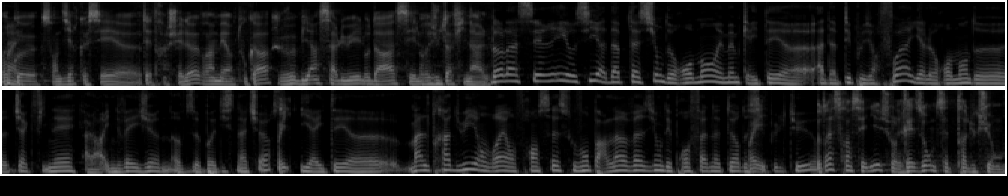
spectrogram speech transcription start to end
Donc, Ouais. euh, sans dire que c'est euh, peut-être un chef-d'œuvre, hein, mais en tout cas, je veux bien saluer l'audace et le résultat final. Dans la série aussi, adaptation de romans, et même qui a été euh, adapté plusieurs fois, il y a le roman de Jack Finney, alors Invasion of the Body Snatchers, Oui. qui a été euh, mal traduit en vrai en français souvent par l'invasion des profanateurs de Oui. sépultures. Il faudrait se renseigner sur les raisons de cette traduction.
